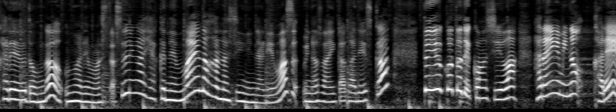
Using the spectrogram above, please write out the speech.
カレーうどんが生まれました。それが100年前の話になります。皆さんいかがですか？ということで今週は原由美のカレーう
